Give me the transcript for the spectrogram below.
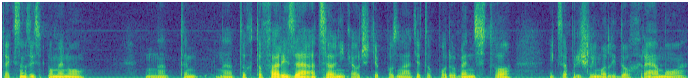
tak som si spomenul na, ten, na tohto fariza a celníka, určite poznáte to podobenstvo, jak sa prišli modliť do chrámu a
